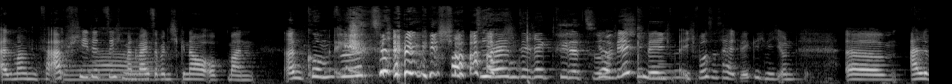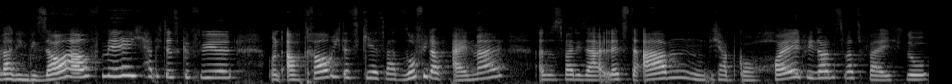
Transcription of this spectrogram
Also man verabschiedet Ja. sich, man weiß aber nicht genau, ob man Ankommen wird, irgendwie schon. die einen direkt wieder zurück. Ja, wirklich. Ich wusste es halt wirklich nicht. Und ähm, alle waren irgendwie sauer auf mich, hatte ich das Gefühl. Und auch traurig, dass ich gehe. Es war so viel auf einmal. Also es war dieser letzte Abend und ich habe geheult wie sonst was, weil ich so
